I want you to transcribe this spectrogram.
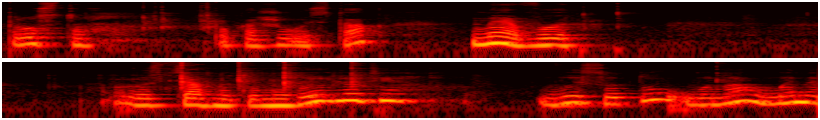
просто покажу ось так не в розтягнутому вигляді. Висоту вона у мене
